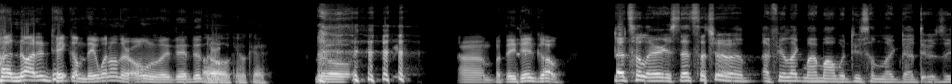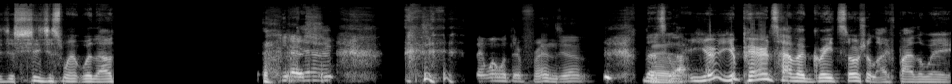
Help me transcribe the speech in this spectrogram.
uh, no i didn't take them they went on their own like they did their Oh, okay, okay. little um but they did go That's hilarious. That's such a. I feel like my mom would do something like that too. They just she just went without. yeah, they went with their friends yeah That's Man, hilarious. your your parents have a great social life, by the way.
